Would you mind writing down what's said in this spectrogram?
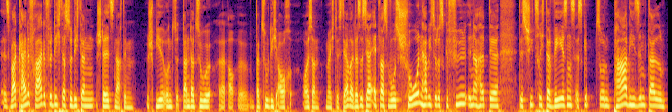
es war keine Frage für dich, dass du dich dann stellst nach dem Spiel und dann dazu, äh, äh, dazu dich auch äußern möchtest, ja, weil das ist ja etwas, wo es schon, habe ich so das Gefühl, innerhalb der, des Schiedsrichterwesens, es gibt so ein paar, die sind da so ein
